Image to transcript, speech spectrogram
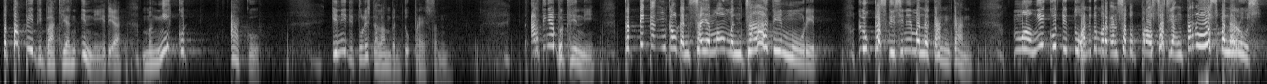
Tetapi di bagian ini gitu ya, mengikut aku, ini ditulis dalam bentuk present. Artinya begini, ketika engkau dan saya mau menjadi murid, Lukas di sini menekankan, mengikuti Tuhan itu merupakan satu proses yang terus menerus.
